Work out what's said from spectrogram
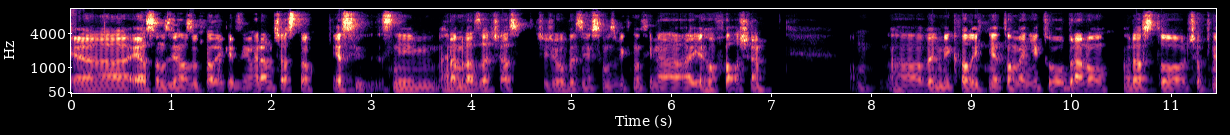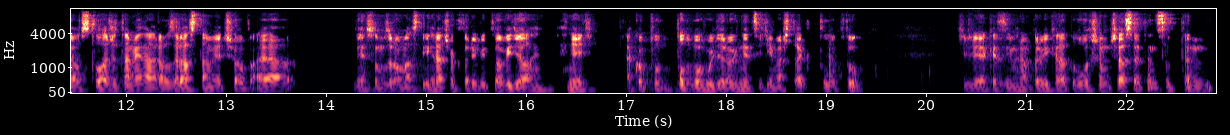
Ja, ja som z neho zúfalý, keď s ním hrám často. Ja si s ním hrám raz za čas, čiže vôbec nie som zvyknutý na jeho falše veľmi kvalitne to mení tú obranu. Raz to čopne od stola, že tam je náraz, raz tam je čop a ja nie som zrovna z tých hráčov, ktorý by to videl hneď, ako po, po dvoch úderoch necítim až tak tú loptu. Čiže ja keď s ním hrám prvýkrát po dlhšom čase, ten, ten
